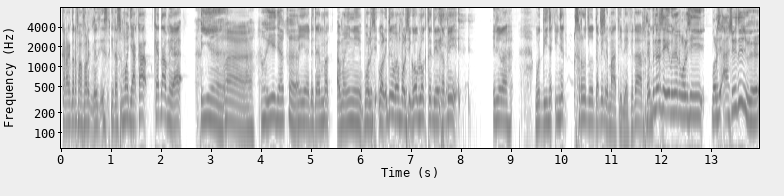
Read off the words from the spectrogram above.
karakter favorit kita semua Jaka Ketam ya Iya. wah Oh iya Jaka. iya ditembak sama ini polisi wal itu bang polisi goblok tuh dia tapi inilah buat diinjak injak seru tuh tapi udah mati dia kita harus Tapi bener sih bener polisi polisi asu itu juga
